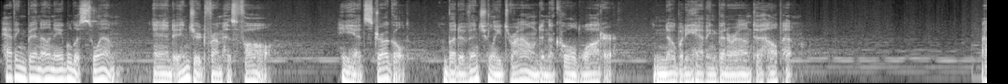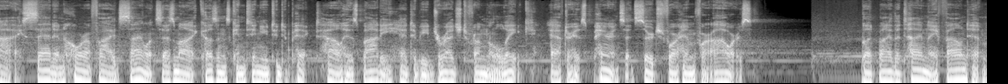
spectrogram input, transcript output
Having been unable to swim and injured from his fall, he had struggled, but eventually drowned in the cold water, nobody having been around to help him. I sat in horrified silence as my cousins continued to depict how his body had to be dredged from the lake after his parents had searched for him for hours. But by the time they found him,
